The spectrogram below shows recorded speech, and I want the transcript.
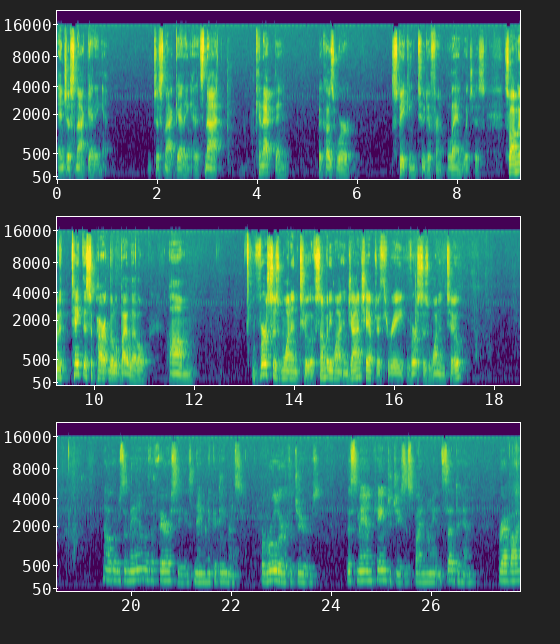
and just not getting it. Just not getting it. It's not connecting because we're speaking two different languages. So I'm going to take this apart little by little. Um, verses 1 and 2. If somebody wants, in John chapter 3, verses 1 and 2. Now there was a man of the Pharisees named Nicodemus, a ruler of the Jews. This man came to Jesus by night and said to him, Rabbi,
